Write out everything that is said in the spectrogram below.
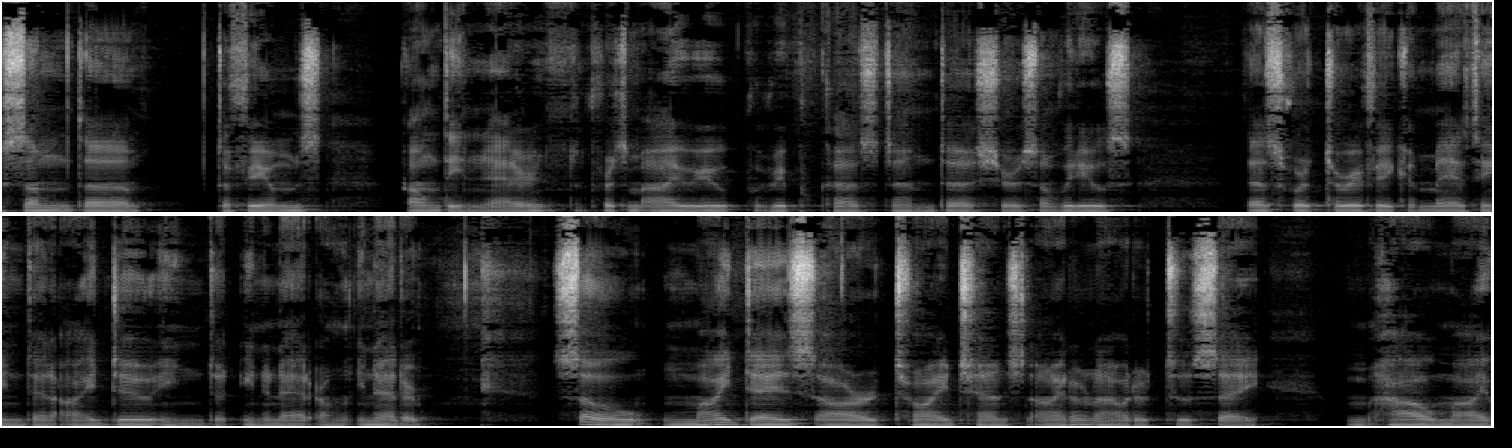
some the the films on the internet. First, I will repodcast and uh, share some videos. That's for terrific, amazing that I do in the internet on internet. So my days are trying change. I don't know how to say mm, how my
